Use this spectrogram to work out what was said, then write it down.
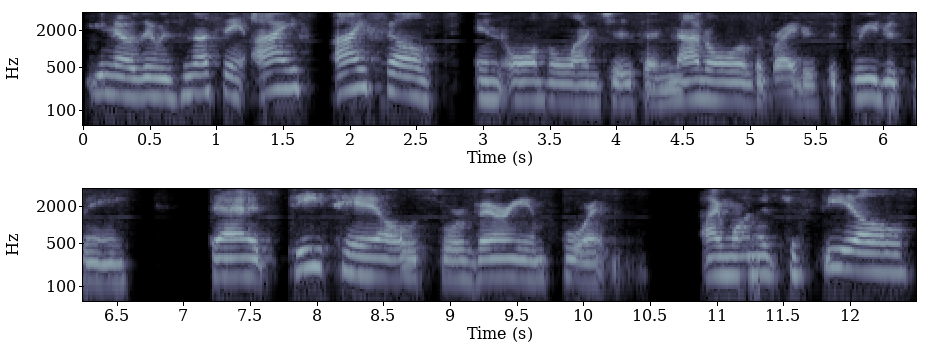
you know, there was nothing. I I felt in all the lunches, and not all of the writers agreed with me that details were very important. I wanted to feel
